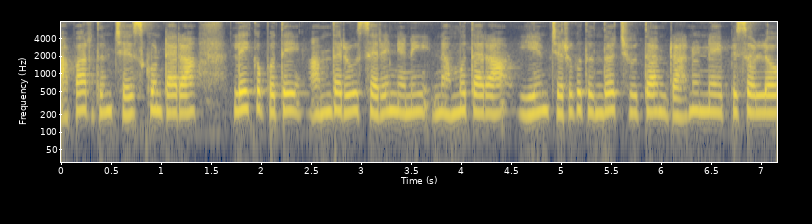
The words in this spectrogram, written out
అపార్థం చేసుకుంటారా? లేకపోతే అందరూ శరణ్యని నమ్ముతారా? ఏం జరుగుతుందో చూద్దాం రానున్న ఎపిసోడ్లో.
